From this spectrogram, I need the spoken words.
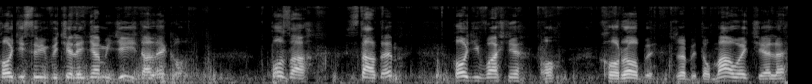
chodzi z tymi wycieleniami gdzieś daleko poza stadem. Chodzi właśnie o choroby, żeby to małe ciele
